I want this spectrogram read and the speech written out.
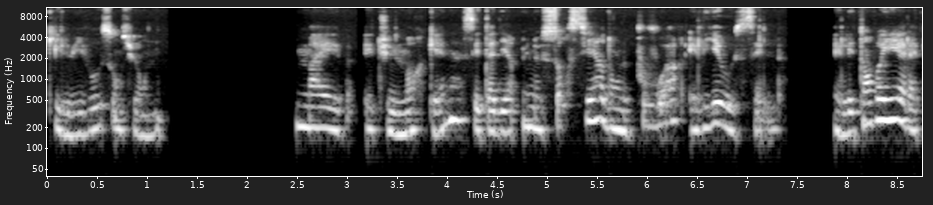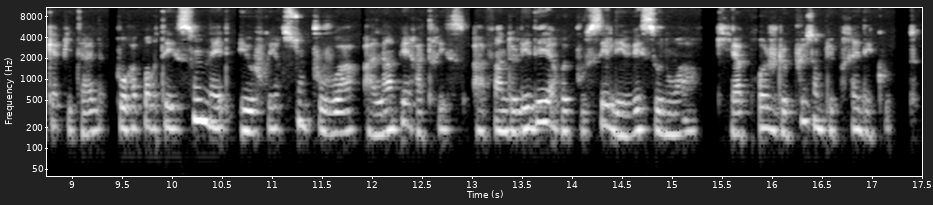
qui lui vaut son surnom. Maeve est une morgaine, c'est-à-dire une sorcière dont le pouvoir est lié au sel. Elle est envoyée à la capitale pour apporter son aide et offrir son pouvoir à l'impératrice afin de l'aider à repousser les vaisseaux noirs qui approchent de plus en plus près des côtes.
